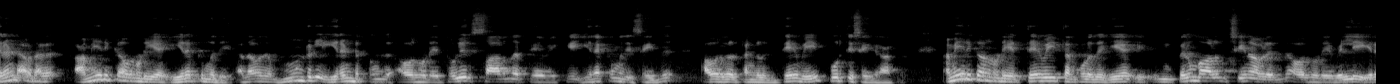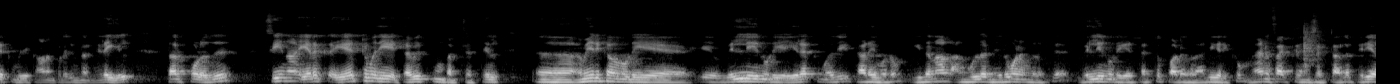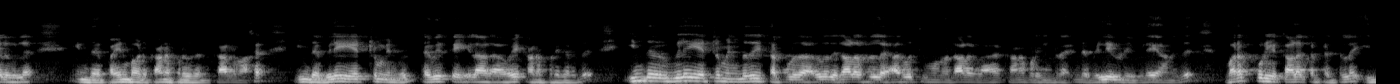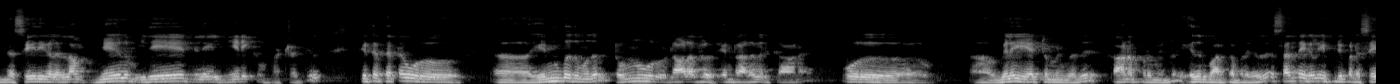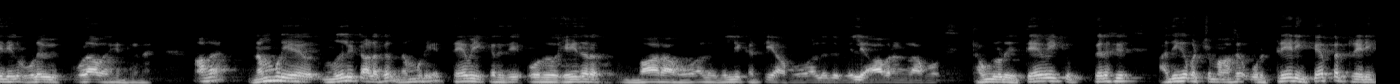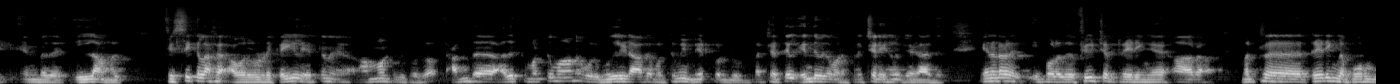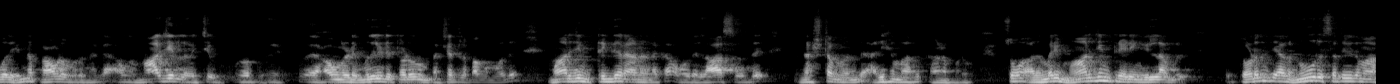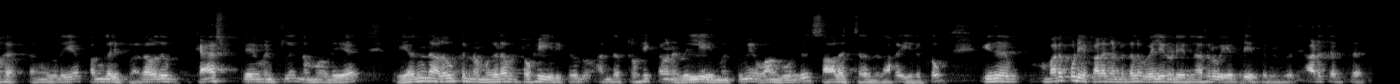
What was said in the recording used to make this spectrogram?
இரண்டாவதாக அமெரிக்காவினுடைய இறக்குமதி அதாவது மூன்றில் இரண்டு பங்கு அவர்களுடைய தொழில் சார்ந்த தேவைக்கு இறக்குமதி செய்து அவர்கள் தங்களது தேவையை பூர்த்தி செய்கிறார்கள். அமெரிக்காவினுடைய தேவை தற்பொழுது ஏ- பெரும்பாலும் சீனாவிலிருந்து அவர்களுடைய வெள்ளி இறக்குமதி காணப்படுகின்ற நிலையில் தற்பொழுது சீனா இறக்க ஏற்றுமதியை தவிர்க்கும் பட்சத்தில் அமெரிக்காவினுடைய வெள்ளியினுடைய இறக்குமதி தடைபடும். இதனால் அங்குள்ள நிறுவனங்களுக்கு வெள்ளியினுடைய தட்டுப்பாடுகள் அதிகரிக்கும். மேனுஃபேக்சரிங் செக்டரில் பெரிய அளவில் இந்த பயன்பாடு காணப்படுவதன் காரணமாக இந்த விலையேற்றம் என்பது தவிர்க்க இயலாதவே காணப்படுகிறது. இந்த விலையேற்றம் என்பது தற்பொழுது அறுபது டாலர்கள் அறுபத்தி மூணு டாலர்களாக காணப்படுகின்ற இந்த வெள்ளியினுடைய விலையானது வரக்கூடிய காலகட்டத்தில் இந்த செய்திகள் எல்லாம் மேலும் இதே நிலையில் நீடிக்கும் பட்சத்தில் கிட்டத்தட்ட ஒரு எண்பது முதல் தொண்ணூறு டாலர்கள் என்ற அளவிற்கான ஒரு விலை ஏற்றம் என்பது காணப்படும் என்று எதிர்பார்க்கப்படுகிறது. சந்தைகளில் இப்படிப்பட்ட செய்திகள் உலவி உலா வருகின்றன. ஆக நம்முடைய முதலீட்டாளர்கள் நம்முடைய தேவை கருதி ஒரு எய்தர பாராகவோ அல்லது வெள்ளி கட்டியாகவோ அல்லது வெள்ளி ஆபரணங்களாகவோ தங்களுடைய தேவைக்கு பிறகு அதிகபட்சமாக ஒரு ட்ரேடிங் பேப்பர் ட்ரேடிங் என்பது இல்லாமல் ஃபிசிக்கலாக அவர்களுடைய கையில் எத்தனை அமௌண்ட் இருக்கிறதோ அந்த அதுக்கு மட்டுமான ஒரு முதலீடாக மட்டுமே மேற்கொண்டும் பட்சத்தில் எந்த விதமான பிரச்சனைகளும் எழாது. ஏனென்றால் இப்பொழுது ஃபியூச்சர் ட்ரேடிங்கு ஆர் மற்ற ட்ரேடிங்கில் போகும்போது என்ன ப்ராப்ளம் வரும்னாக்கா அவங்க மார்ஜினில் வச்சு அவங்களுடைய முதலீடு தொடரும் பட்சத்தில் பார்க்கும்போது மார்ஜின் ட்ரிகர் ஆனதுனாக்கா அவங்களுடைய லாஸ் வந்து நஷ்டம் வந்து அதிகமாக காணப்படும். ஸோ அது மாதிரி மார்ஜின் ட்ரேடிங் இல்லாமல் தொடர்ச்சியாக நூறு சதவீதமாக தங்களுடைய பங்களிப்பு அதாவது கேஷ் பேமெண்ட்டில் நம்மளுடைய எந்த அளவுக்கு நம்மளிடம் தொகை இருக்கிறதோ அந்த தொகைக்கான வெள்ளியை மட்டுமே வாங்குவது சாலச்சிறந்ததாக இருக்கும். இது வரக்கூடிய காலகட்டத்தில் வெள்ளியினுடைய நகர்வு எப்படி இருக்குது என்பதை அடுத்தடுத்த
